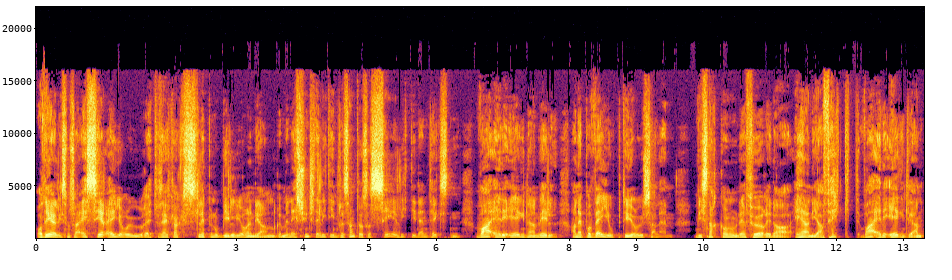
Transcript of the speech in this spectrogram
Og det er liksom så, Jeg ser jeg gjør urett, så jeg skal ikke slippe noe billigere enn de andre. Men jeg syns det er litt interessant å se litt i den teksten. Hva er det egentlig han vil? Han er på vei opp til Jerusalem. Vi snakka om det før i dag. Er han i affekt? Hva er det egentlig han,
